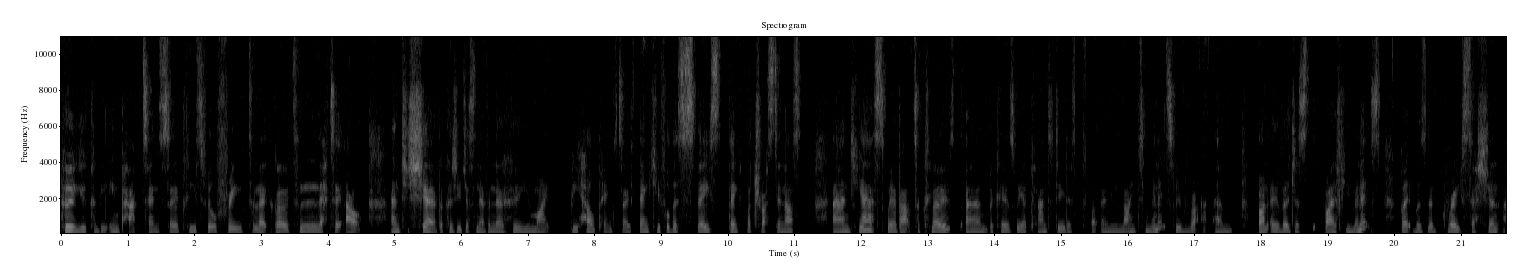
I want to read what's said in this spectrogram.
who you could be impacting. So please feel free to let go, to let it out, and to share because you just never know who you might be helping. So thank you for this space. Thank you for trusting us. And yes, we're about to close um, because we had planned to do this for only 90 minutes. We've um, run over just by a few minutes, but it was a great session. I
